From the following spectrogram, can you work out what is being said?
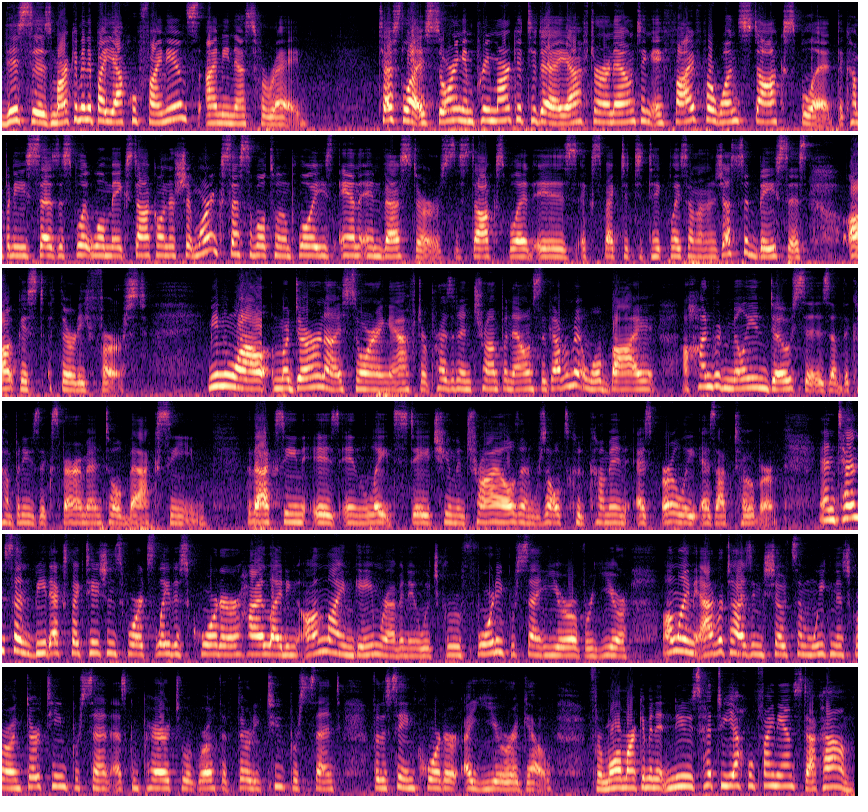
This is Market Minute by Yahoo Finance. I'm Ines Ferre. Tesla is soaring in pre-market today after announcing a 5 for 1 stock split. The company says the split will make stock ownership more accessible to employees and investors. The stock split is expected to take place on an adjusted basis August 31st. Meanwhile, Moderna is soaring after President Trump announced the government will buy 100 million doses of the company's experimental vaccine. The vaccine is in late stage human trials and results could come in as early as October. And Tencent beat expectations for its latest quarter, highlighting online game revenue, which grew 40% year over year. Online advertising showed some weakness, growing 13% as compared to a growth of 32% for the same quarter a year ago. For more market minute news, head to yahoofinance.com.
